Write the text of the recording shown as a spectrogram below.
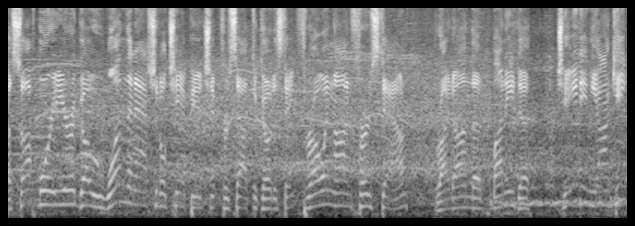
a sophomore a year ago who won the national championship for South Dakota State, throwing on first down, right on the money to Jadon Janke.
